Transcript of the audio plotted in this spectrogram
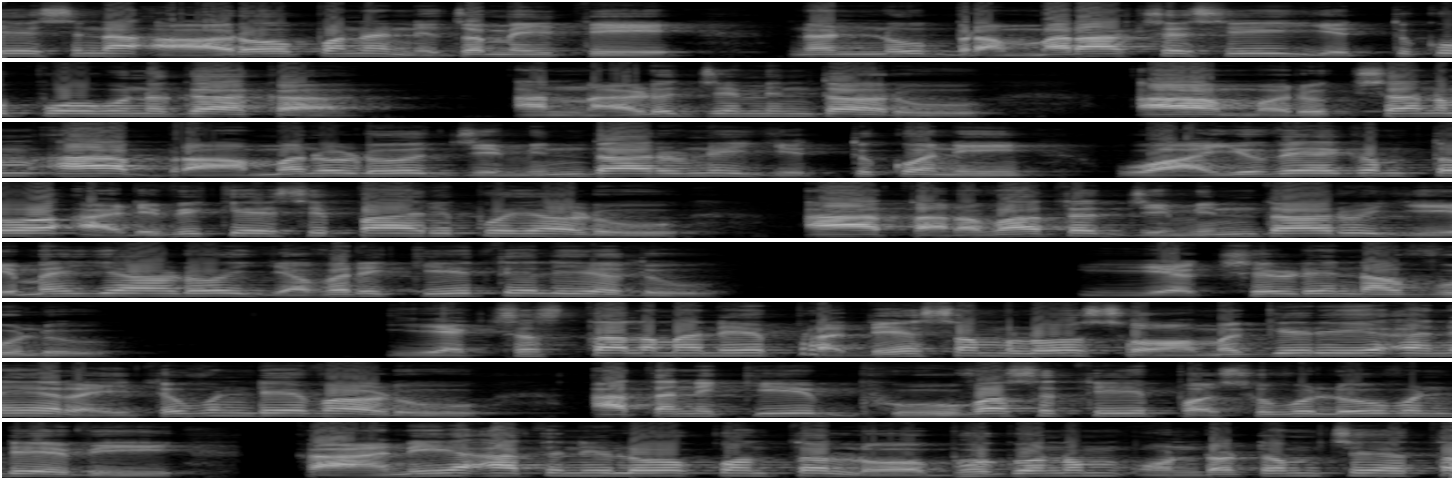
చేసిన ఆరోపణ నిజమైతే నన్ను బ్రహ్మరాక్షసి ఎత్తుకుపోవునుగాక అన్నాడు జమీందారు. ఆ మరుక్షణం ఆ బ్రాహ్మణుడు జమీందారుని ఎత్తుకొని వాయువేగంతో అడవికేసి పారిపోయాడు. ఆ తర్వాత జమీందారు ఏమయ్యాడో ఎవరికీ తెలియదు. యక్షుడి నవ్వులు. యక్షస్థలం అనే ప్రదేశంలో సోమగిరి అనే రైతు ఉండేవాడు. అతనికి భూవసతి పశువులు ఉండేవి. కానీ అతనిలో కొంత లోభగుణం ఉండటం చేత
